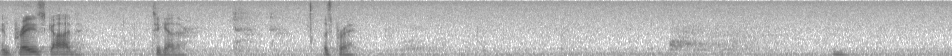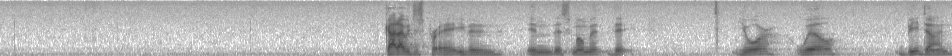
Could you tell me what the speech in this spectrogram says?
and praise God together. Let's pray. God, I would just pray, even in this moment, that your will be done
